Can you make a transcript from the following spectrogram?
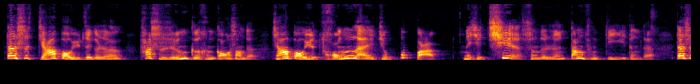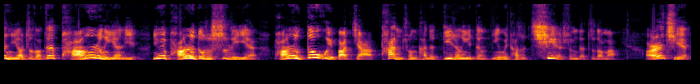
但是贾宝玉这个人，他是人格很高尚的。贾宝玉从来就不把那些妾生的人当成低一等的。但是你要知道，在旁人眼里，因为旁人都是势利眼，旁人都会把贾探春看得低人一等，因为他是妾生的，知道吗？而且，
